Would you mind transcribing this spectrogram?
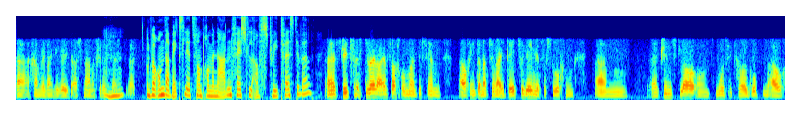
haben wir dann gewählt als Name für das mhm. Festival. Und warum der Wechsel jetzt vom Promenadenfestival auf Street Festival? Äh, Street Festival einfach, um ein bisschen auch Internationalität zu geben. Wir versuchen ähm, äh, Künstler und Musikergruppen auch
